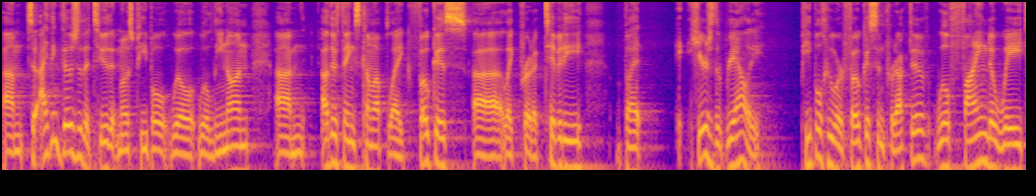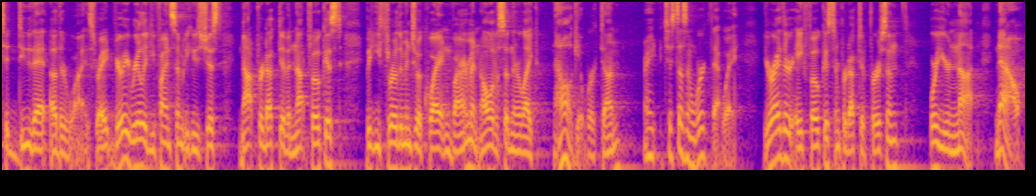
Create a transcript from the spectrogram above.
Um, so I think those are the two that most people will will lean on. Um, other things come up like focus, uh, like productivity, but here's the reality people who are focused and productive will find a way to do that otherwise, right? Very rarely do you find somebody who's just not productive and not focused, but you throw them into a quiet environment and all of a sudden they're like, now I'll get work done, right? It just doesn't work that way. You're either a focused and productive person or you're not. Now,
